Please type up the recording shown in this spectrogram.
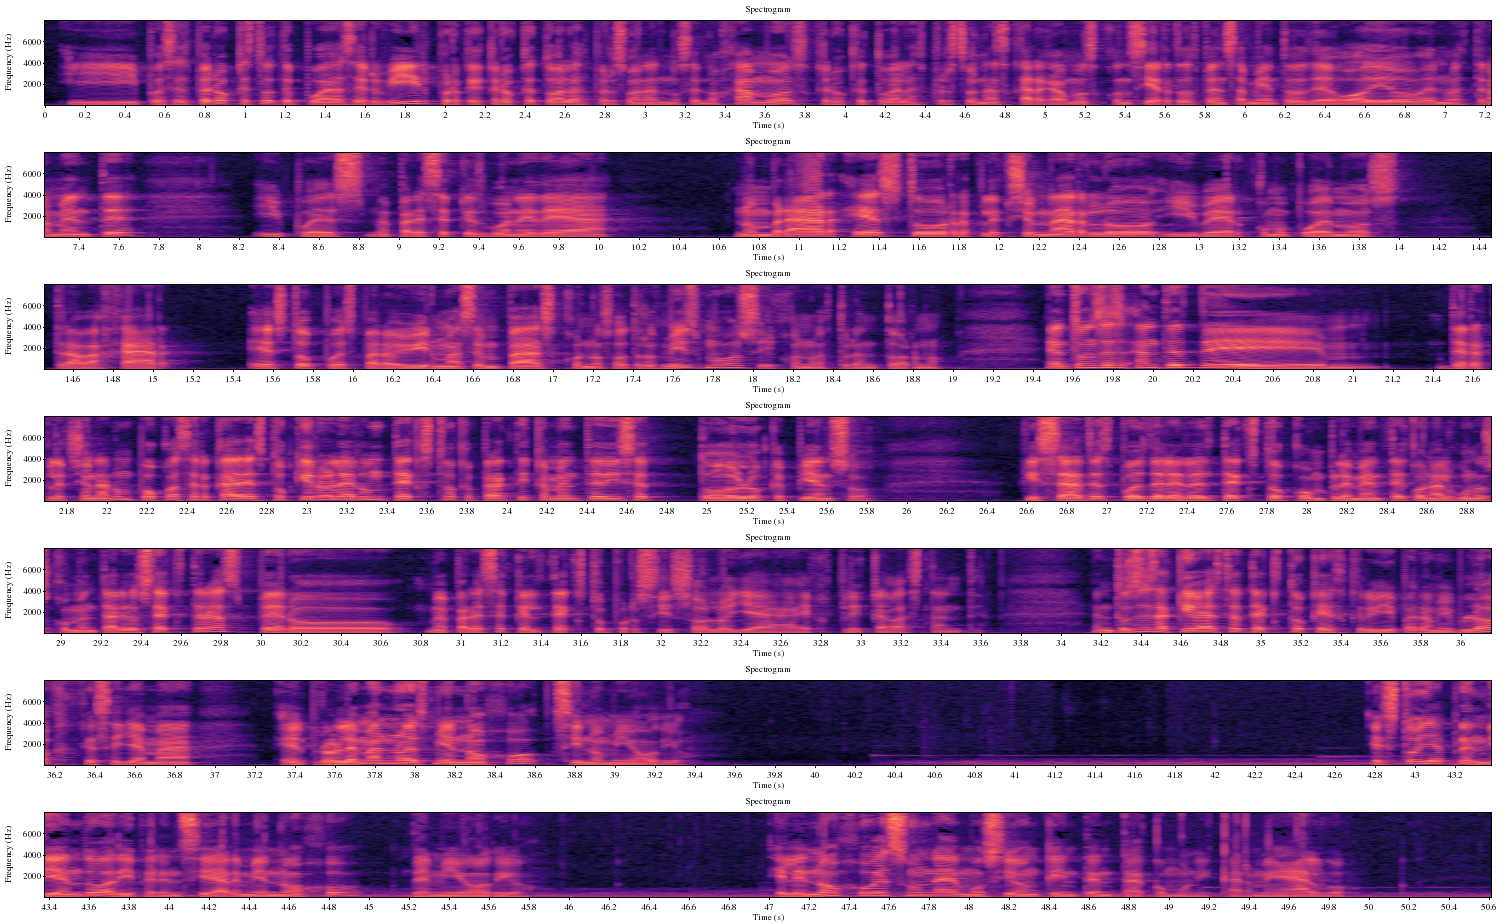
Y pues espero que esto te pueda servir porque creo que todas las personas nos enojamos, creo que todas las personas cargamos con ciertos pensamientos de odio en nuestra mente y pues me parece que es buena idea nombrar esto, reflexionarlo y ver cómo podemos trabajar esto pues para vivir más en paz con nosotros mismos y con nuestro entorno. Entonces, antes de, de reflexionar un poco acerca de esto, quiero leer un texto que prácticamente dice todo lo que pienso. Quizás después de leer el texto complemente con algunos comentarios extras, pero me parece que el texto por sí solo ya explica bastante. Entonces aquí va este texto que escribí para mi blog que se llama el problema no es mi enojo, sino mi odio. Estoy aprendiendo a diferenciar mi enojo de mi odio. El enojo es una emoción que intenta comunicarme algo.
